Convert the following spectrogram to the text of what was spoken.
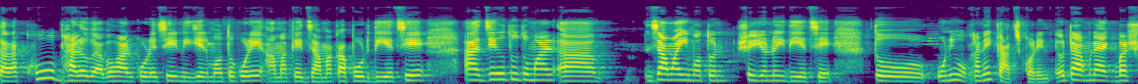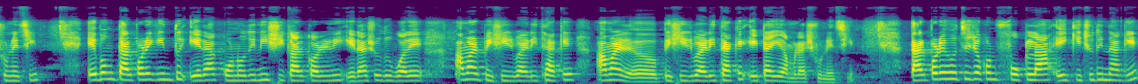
তারা খুব ভালো ব্যবহার করেছে, নিজের মতো করে আমাকে জামা কাপড় দিয়েছে যেহেতু তোমার জামাই মতন সেই জন্যই দিয়েছে। তো উনি ওখানে কাজ করেন। ওটা আমরা একবার শুনেছি। এবং তারপরে কিন্তু এরা কোনো দিনই স্বীকার করেনি। এরা শুধু বলে, আমার পিসির বাড়ি থাকে, আমার পিসির বাড়ি থাকে। এটাই আমরা শুনেছি। তারপরে হচ্ছে যখন ফোকলা, এই কিছুদিন আগে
